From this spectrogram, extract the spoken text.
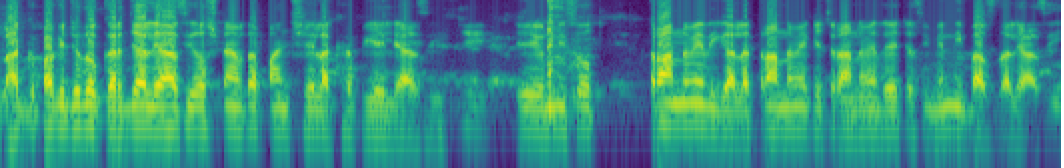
ਲਗਭਗ ਜਦੋਂ ਕਰਜ਼ਾ ਲਿਆ ਸੀ ਉਸ ਟਾਈਮ ਤਾਂ 5-6 ਲੱਖ ਰੁਪਏ ਹੀ ਲਿਆ ਸੀ। ਇਹ 1993 ਦੀ ਗੱਲ ਹੈ 93 ਕਿ 94 ਦੇ ਵਿੱਚ ਅਸੀਂ ਮਿੰਨੀ ਬੱਸ ਦਾ ਲਿਆ ਸੀ।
